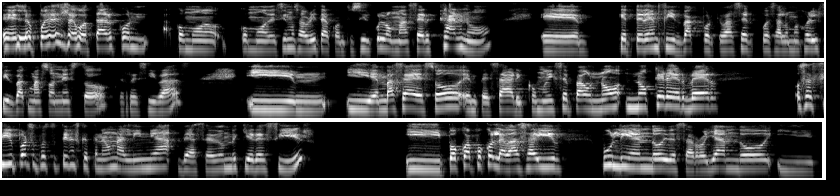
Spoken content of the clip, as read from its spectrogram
eh, lo puedes rebotar con, como, como decimos ahorita, con tu círculo más cercano, eh, que te den feedback porque va a ser pues a lo mejor el feedback más honesto que recibas. Y, y en base a eso empezar. Y como dice Pau, no, no querer ver, o sea, sí, por supuesto tienes que tener una línea de hacia dónde quieres ir y poco a poco la vas a ir puliendo y desarrollando y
